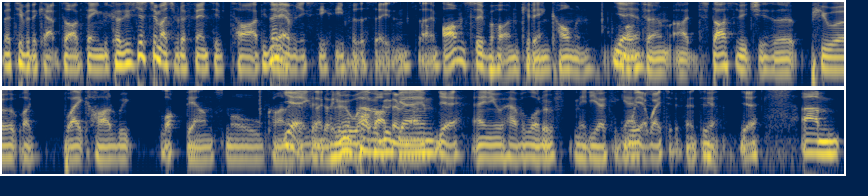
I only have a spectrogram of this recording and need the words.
a tip of the cap type thing because he's just too much of an offensive type. He's only Yeah. averaging 60 for the season. So I'm super hot on Keidean Coleman Yeah. long term. Uh, Starcevich is a pure, like, Blake Hardwick lockdown small kind Yeah, of defender exactly. who He'll have a good game and- yeah. and you'll have a lot of mediocre games. Well, yeah, way too defensive. Yeah. Yeah. Um,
